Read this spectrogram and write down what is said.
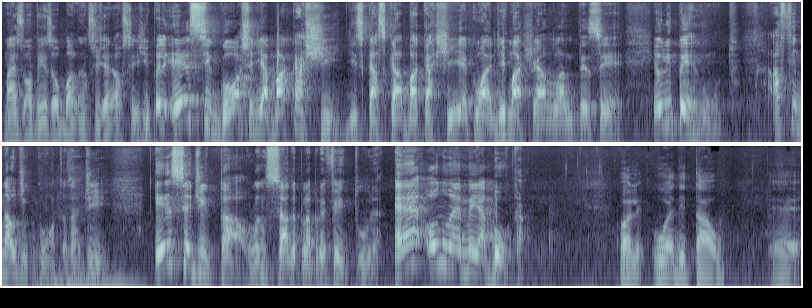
mais uma vez ao Balanço Geral Sergipe. Ele, esse gosta de abacaxi, descascar abacaxi é com Adir Machado lá no TCE. Eu lhe pergunto, afinal de contas, Adir, esse edital lançado pela Prefeitura é ou não é meia boca? Olha, o edital, é,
